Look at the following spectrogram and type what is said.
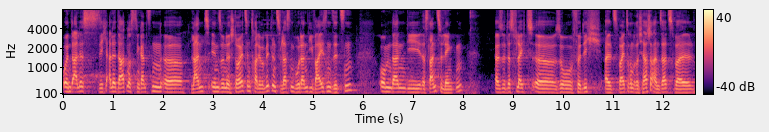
und alles, sich alle Daten aus dem ganzen äh, Land in so eine Steuerzentrale übermitteln zu lassen, wo dann die Weisen sitzen, um dann die, das Land zu lenken. Also das vielleicht äh, so für dich als weiteren Rechercheansatz, weil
